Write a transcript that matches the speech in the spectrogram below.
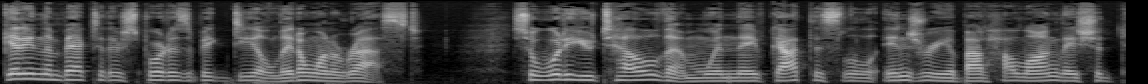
getting them back to their sport is a big deal. They don't want to rest. So, what do you tell them when they've got this little injury about how long they should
